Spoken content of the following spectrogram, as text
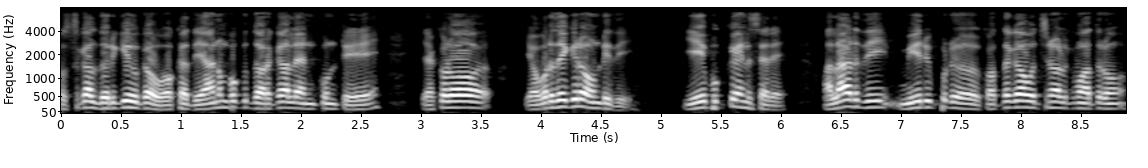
పుస్తకాలు దొరికేవి కావు. ఒక ధ్యానం బుక్ దొరకాలి అనుకుంటే ఎక్కడో ఎవరి దగ్గర ఉండేది? ఏ బుక్ అయినా సరే. అలాంటిది మీరు ఇప్పుడు కొత్తగా వచ్చిన వాళ్ళకి మాత్రం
